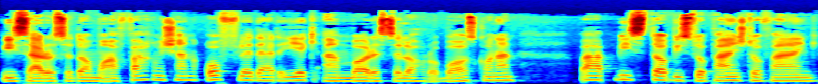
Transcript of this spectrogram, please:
بی سر و صدا موفق میشن قفل در یک انبار سلاح رو باز کنن و 20 تا 25 تفنگ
